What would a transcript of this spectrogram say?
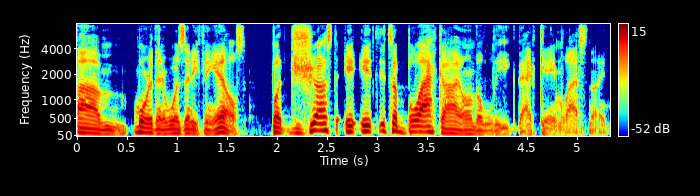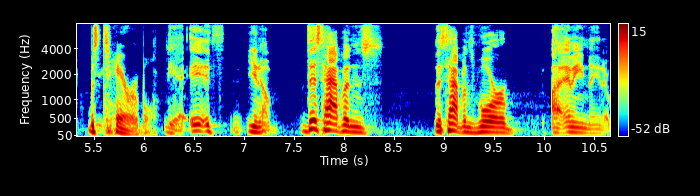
um, more than it was anything else. But just, it, it, it's a black eye on the league that game last night. It was terrible. Yeah, it's you know this happens. This happens more. I mean, you know,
